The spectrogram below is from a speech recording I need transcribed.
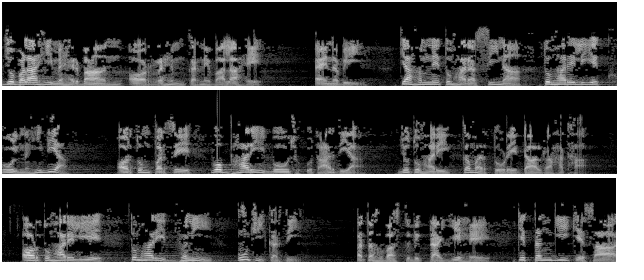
जो बड़ा ही मेहरबान और रहम करने वाला है। ए नबी, क्या हमने तुम्हारा सीना तुम्हारे लिए खोल नहीं दिया? और तुम पर से वो भारी बोझ उतार दिया, जो तुम्हारी कमर तोड़े डाल रहा था, और तुम्हारे लिए तुम्हारी ध्वनि ऊँची कर दी। अतः वास्तविकता ये है कि तंगी के साथ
